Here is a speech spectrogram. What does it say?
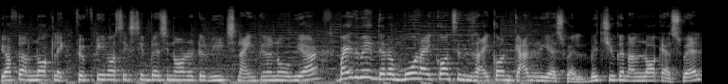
You have to unlock like 15 or 16 players in order to reach 99 OVR. By the way, there are more icons in this icon gallery as well, which you can unlock as well.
